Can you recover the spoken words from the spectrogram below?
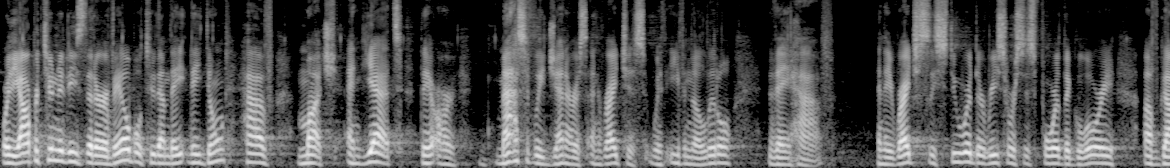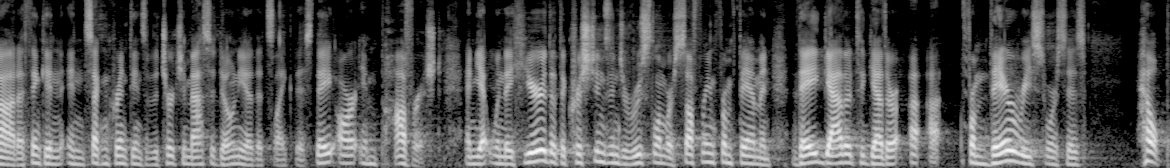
or the opportunities that are available to them, they, they don't have much, and yet they are massively generous and righteous with even the little they have. And they righteously steward their resources for the glory of God. I think in, in 2 Corinthians of the church in Macedonia that's like this. They are impoverished. And yet, when they hear that the Christians in Jerusalem are suffering from famine, they gather together uh, uh, from their resources help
